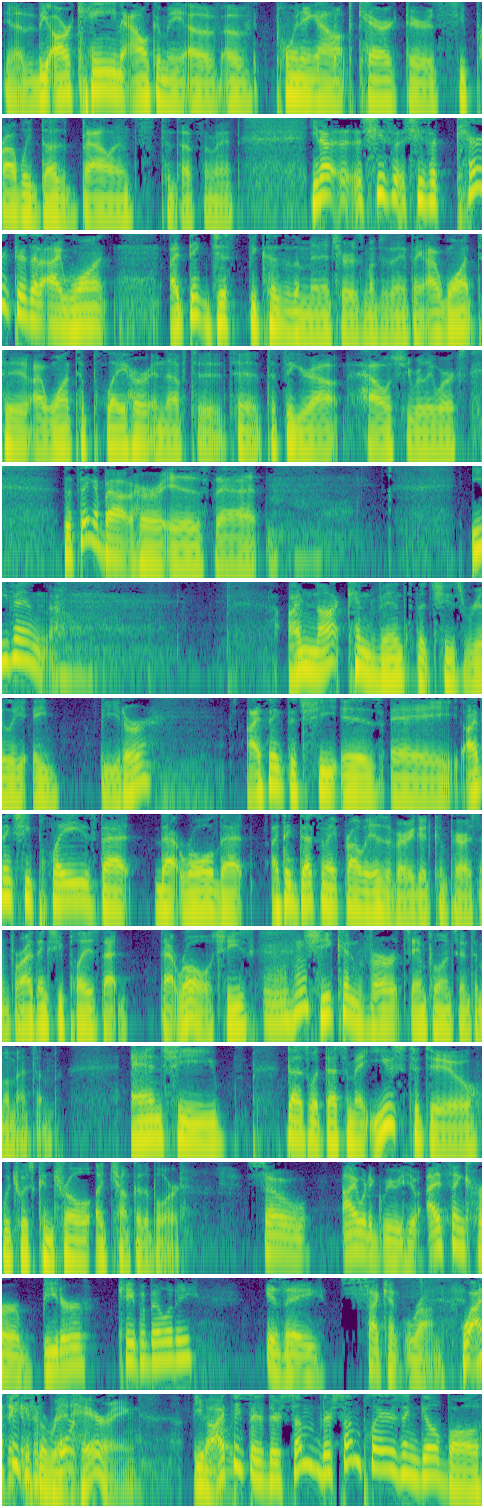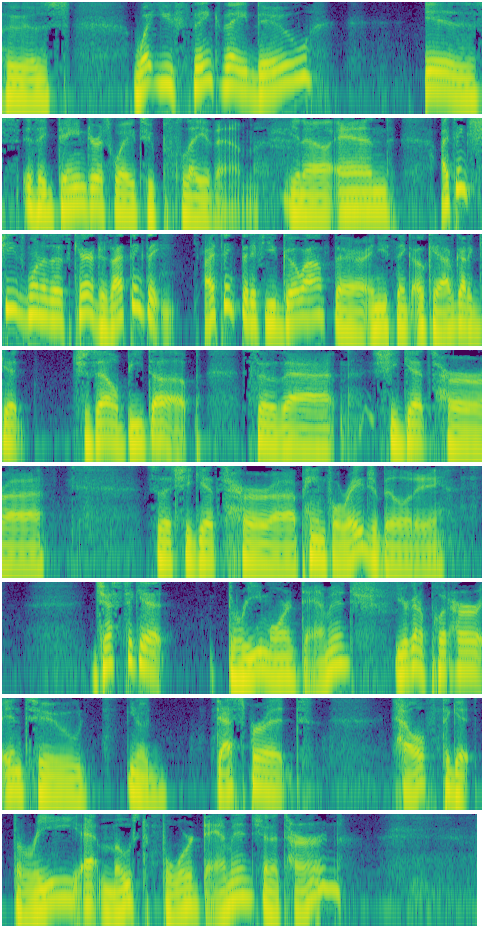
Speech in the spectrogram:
you know, the arcane alchemy of of pointing out characters, she probably does balance to decimate. You know, she's she's a character that I want. I think just because of the miniature, as much as anything, I want to I want to play her enough to to to figure out how she really works the thing about her is that even I'm not convinced that she's really a beater. I think that she is a I think she plays that that role that I think Decimate probably is a very good comparison for. I think she plays that that role. She's mm-hmm. she converts influence into momentum. And she does what Decimate used to do, which was control a chunk of the board. So I would agree with you. I think her beater capability is a second run. Well, I, think, it's, a red herring. You know, I think there, there's some there's some players in Guild Ball whose what you think they do is is a dangerous way to play them. You know, and I think she's one of those characters. I think that I think that if you go out there and you think, okay, I've got to get Chisel beat up so that she gets her uh, so that she gets her uh, painful rage ability just to get three more damage, you're going to put her into, you know, desperate health to get three at most four damage in a turn.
